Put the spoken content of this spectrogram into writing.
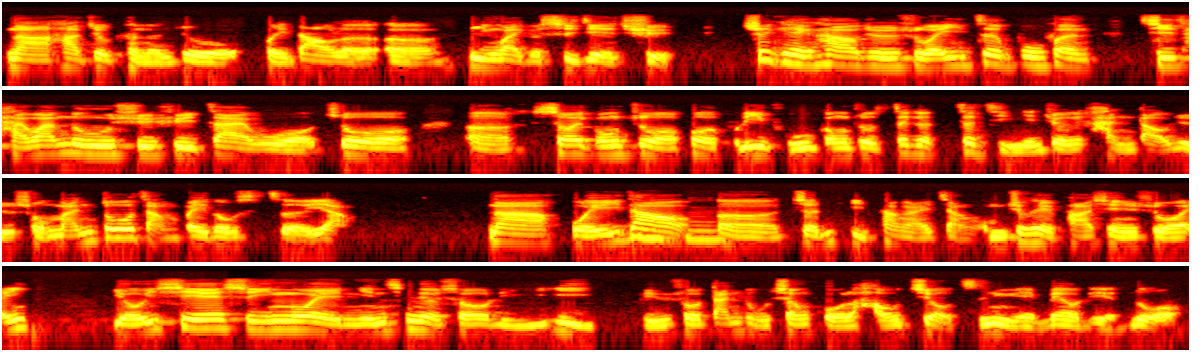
那他就可能就回到了呃另外一个世界去。所以可以看到，就是说，哎，这部分其实台湾陆陆续续在我做呃社会工作或福利服务工作这个这几年就会看到，就是说，蛮多长辈都是这样。那回到呃整体上来讲，我们就可以发现说，哎，有一些是因为年轻的时候离异，比如说单独生活了好久，子女也没有联络。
